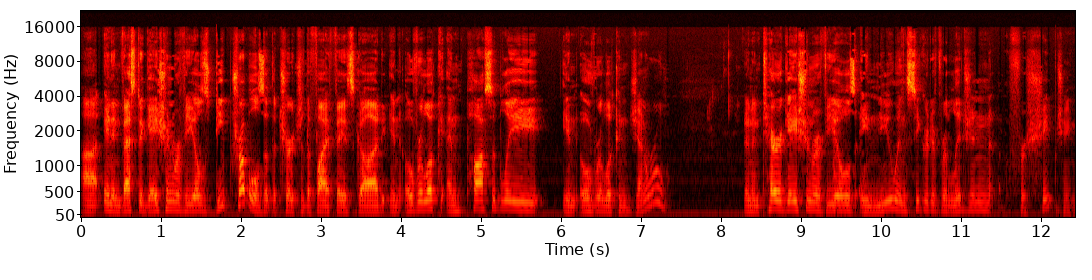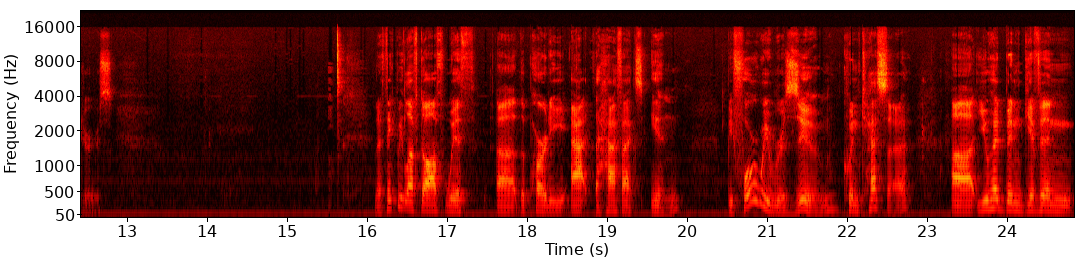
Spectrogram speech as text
Uh, an investigation reveals deep troubles at the Church of the Five Faced God in Overlook and possibly in Overlook in general. An interrogation reveals a new and secretive religion for shape changers. And I think we left off with uh, the party at the Half Axe Inn. Before we resume, Quintessa, uh, you had been given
